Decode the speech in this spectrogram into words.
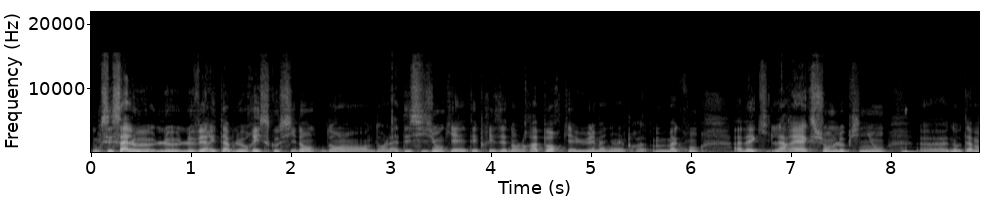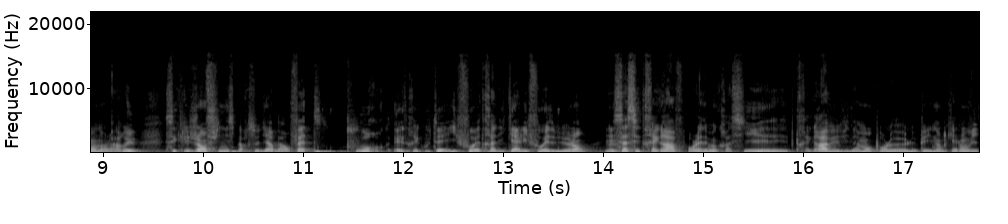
Donc c'est ça le, véritable risque aussi dans, dans, la décision qui a été prise et dans le rapport qu'a eu Emmanuel Macron avec la réaction de l'opinion, euh, notamment dans la rue, c'est que les gens finissent par se dire, bah, en fait, pour être écouté, il faut être radical, il faut être violent. Et mm. ça, c'est très grave pour la démocratie et très grave évidemment pour le, le pays dans lequel on vit.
